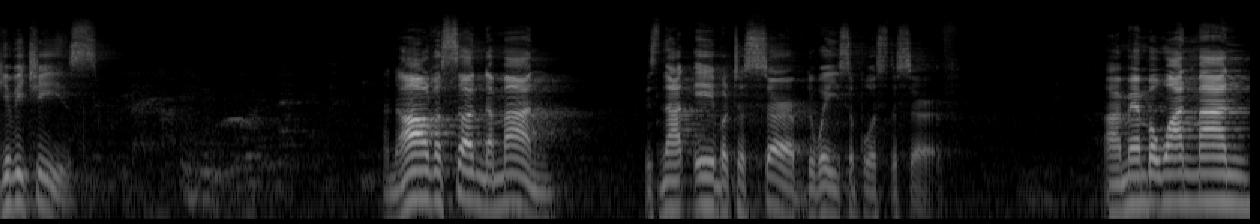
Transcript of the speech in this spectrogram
give it cheese. And all of a sudden, the man is not able to serve the way he's supposed to serve. I remember one man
